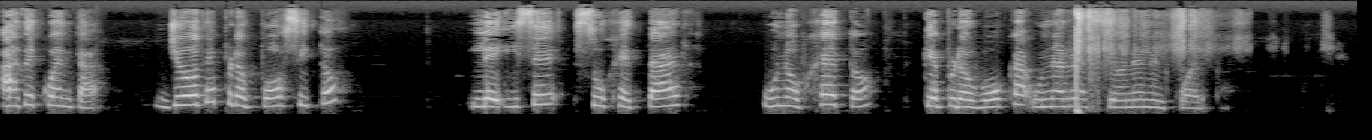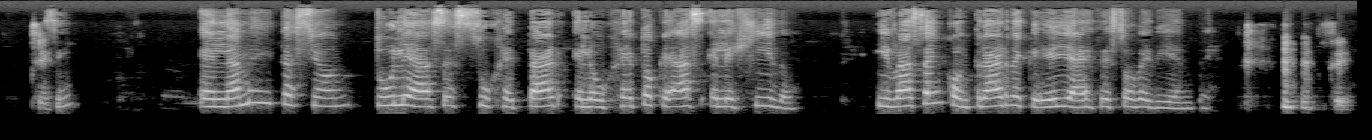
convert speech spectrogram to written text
Haz de cuenta, yo de propósito le hice sujetar un objeto que provoca una reacción en el cuerpo. ¿Sí? En la meditación tú le haces sujetar el objeto que has elegido y vas a encontrar de que ella es desobediente.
